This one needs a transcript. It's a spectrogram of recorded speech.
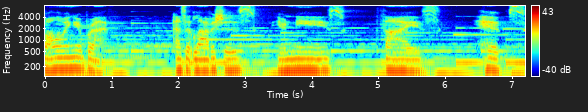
following your breath as it lavishes your knees, thighs, hips,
